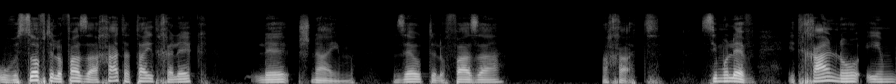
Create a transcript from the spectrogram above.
ובסוף טלופאזה אחת התא יתחלק לשניים. זהו טלופאזה אחת. שימו לב, התחלנו עם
